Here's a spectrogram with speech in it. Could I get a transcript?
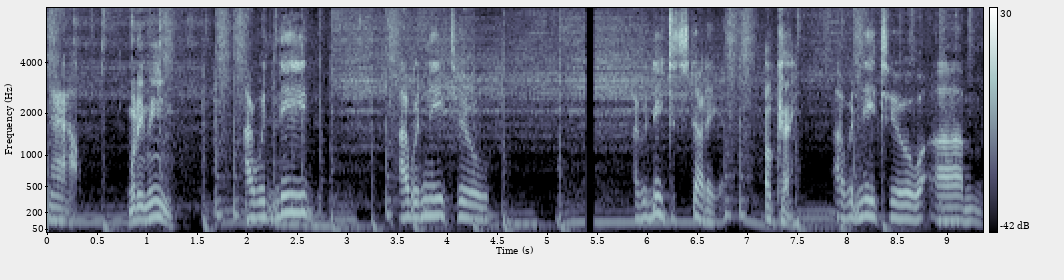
now. What do you mean? I would need I would need to I would need to study it. Okay. I would need to um,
